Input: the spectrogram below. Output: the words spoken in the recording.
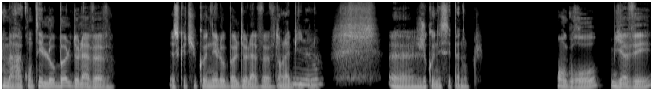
m'a raconté l'obol de la veuve. Est-ce que tu connais l'obol de la veuve dans la Bible? Euh, Je connaissais pas non plus. En gros, il y avait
